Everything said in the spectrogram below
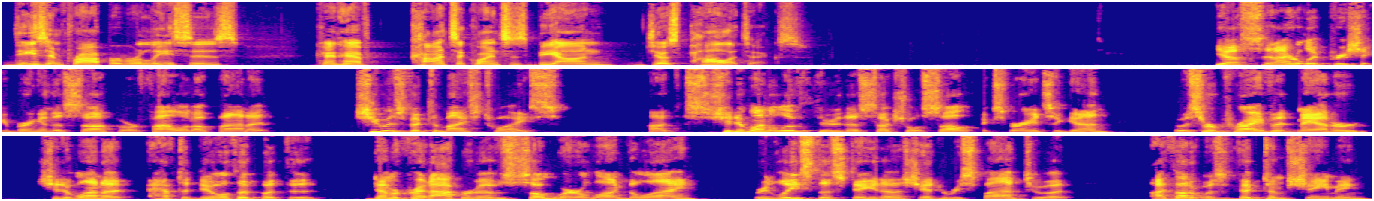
these improper releases can have consequences beyond just politics. Yes, and I really appreciate you bringing this up or following up on it. She was victimized twice. Uh, she didn't want to live through the sexual assault experience again. It was her private matter. She didn't want to have to deal with it, but the Democrat operatives somewhere along the line released this data. She had to respond to it. I thought it was victim shaming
